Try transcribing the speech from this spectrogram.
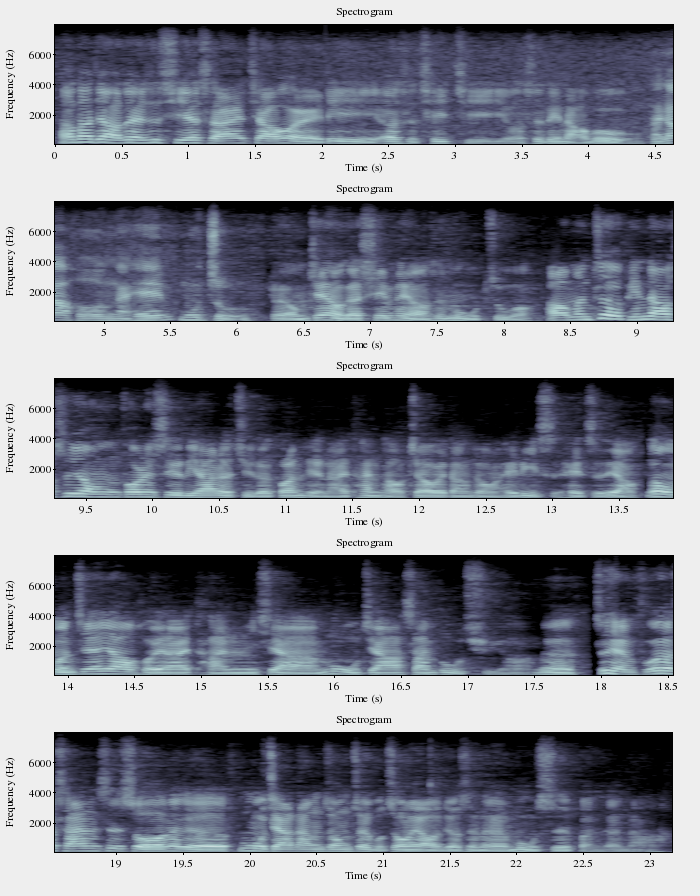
Hello，大家好，这里是 CSI 教会第二十七集，我是领导部。大家好，我是木主。对，我们今天有个新朋友是木猪哦。好，我们这个频道是用 Forensic Theology 的观点来探讨教会当中的黑历史、黑资料。那我们今天要回来谈一下穆家三部曲啊。那之前福二三是说那个穆家当中最不重要的就是那个牧师本人啊，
